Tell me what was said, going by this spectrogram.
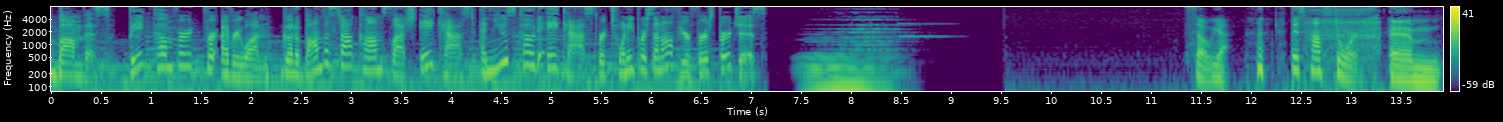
Bombas. Big comfort for everyone. Go to bombas.com slash ACAST and use code ACAST for 20% off your first purchase. So, yeah, this has to work. Um,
